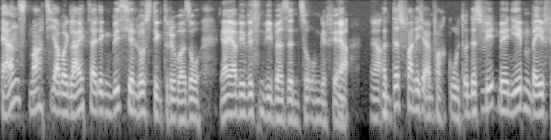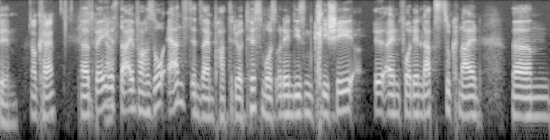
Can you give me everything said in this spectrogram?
ernst, macht sich aber gleichzeitig ein bisschen lustig drüber. So, ja, ja, wir wissen, wie wir sind, so ungefähr. Ja. Ja. Und das fand ich einfach gut. Und das mhm. fehlt mir in jedem Bay-Film. Okay. Äh, Bay ja. ist da einfach so ernst in seinem Patriotismus und in diesem Klischee, äh, einen vor den Latz zu knallen. Ähm,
